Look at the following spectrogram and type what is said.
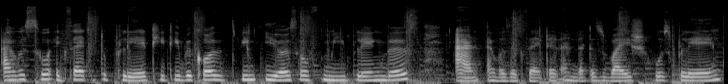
I was so excited to play TT because it's been years of me playing this, and I was excited, and that is why she was playing,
